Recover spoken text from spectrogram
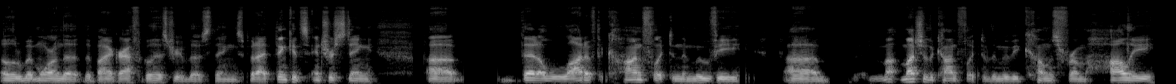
a little bit more on the the biographical history of those things, but I think it's interesting uh, that a lot of the conflict in the movie um, much of the conflict of the movie comes from Holly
